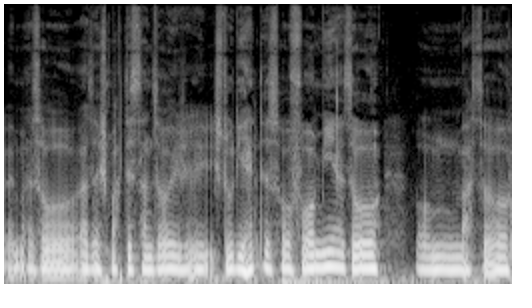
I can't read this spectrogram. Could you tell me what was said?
wenn man so, also ich mache das dann so, ich, ich tue die Hände so vor mir so und mache so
